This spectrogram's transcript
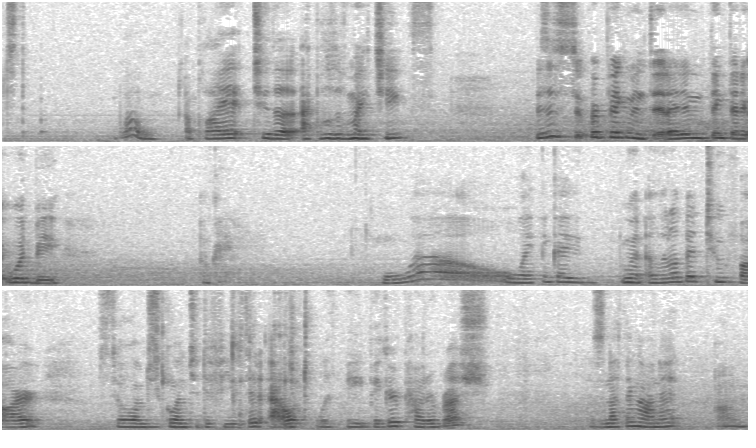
just, whoa, apply it to the apples of my cheeks. This is super pigmented. I didn't think that it would be. Okay. Wow, I think I went a little bit too far. So I'm just going to diffuse it out with a bigger powder brush. There's nothing on it. Um,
